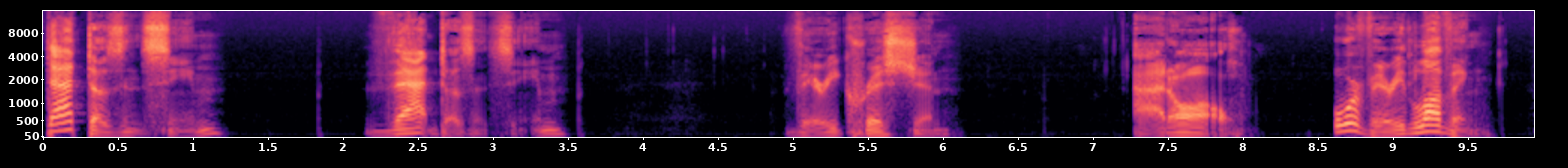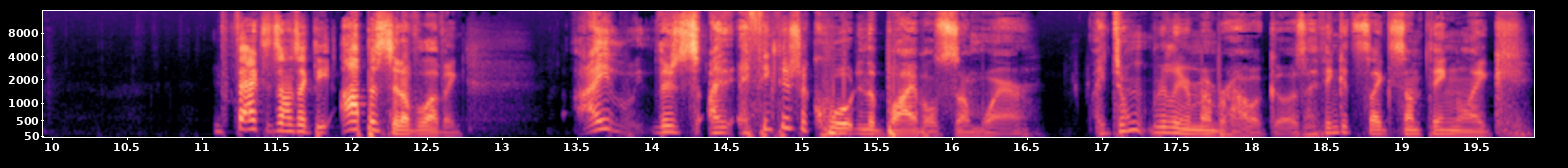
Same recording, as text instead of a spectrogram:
That doesn't seem, that doesn't seem very Christian at all or very loving. In fact, it sounds like the opposite of loving. I there's I, I think there's a quote in the Bible somewhere. I don't really remember how it goes. I think it's like something like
